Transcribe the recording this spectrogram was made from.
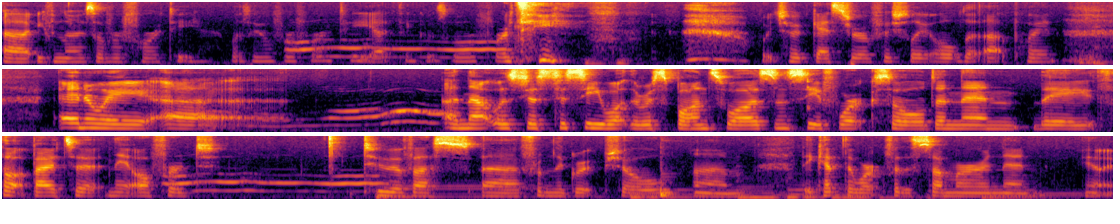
uh, even though I was over 40. Was I over 40? Yeah, I think I was over 40, which I guess you're officially old at that point. Anyway, uh, and that was just to see what the response was and see if work sold. And then they thought about it and they offered two of us uh, from the group show. Um, they kept the work for the summer, and then you know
